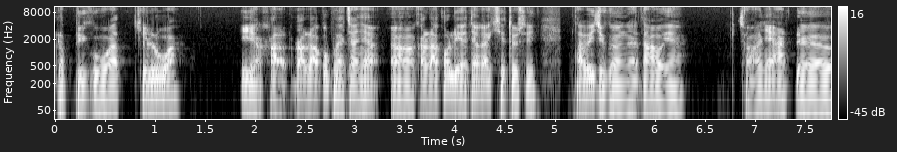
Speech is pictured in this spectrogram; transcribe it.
lebih kuat Killua. Iya kalau kalau aku bacanya uh, kalau aku lihatnya kayak gitu sih. Tapi juga nggak tahu ya. Soalnya ada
